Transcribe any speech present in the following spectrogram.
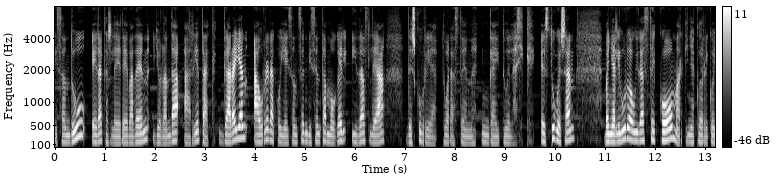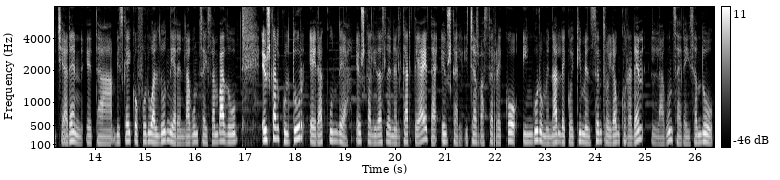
izan du, erakasle ere baden Jolanda Arrietak. Garaian aurrerakoia izan zen Bizenta Mogel idazlea deskubria tuarazten gaituelarik. Ez dugu esan, baina liburu hau idazteko Markinako Herrikoetxearen eta Bizkaiko Foru Aldundiaren laguntza izan badu, Euskal Kultur Erakundea, Euskal Idazlen Elkartea eta Euskal Itxasbazterreko ingurumen aldeko ekimen zentro iraunkorraren laguntza ere izan du.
